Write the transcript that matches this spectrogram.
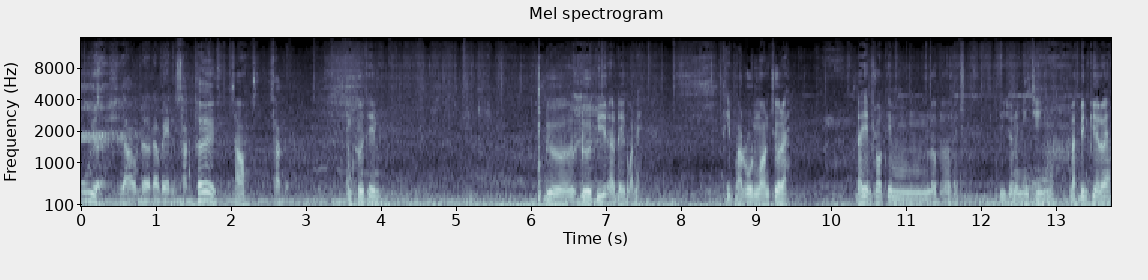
Ui giời, dao Draven sắc thế Sao? Sắc Em khứa thêm. Đưa đưa tí là đây các bạn này. Thịt baron ngon chưa này? Đấy em cho thêm lớp nữa đây. Thì cho nó nhanh chín mà. Đặt bên kia đâu em.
